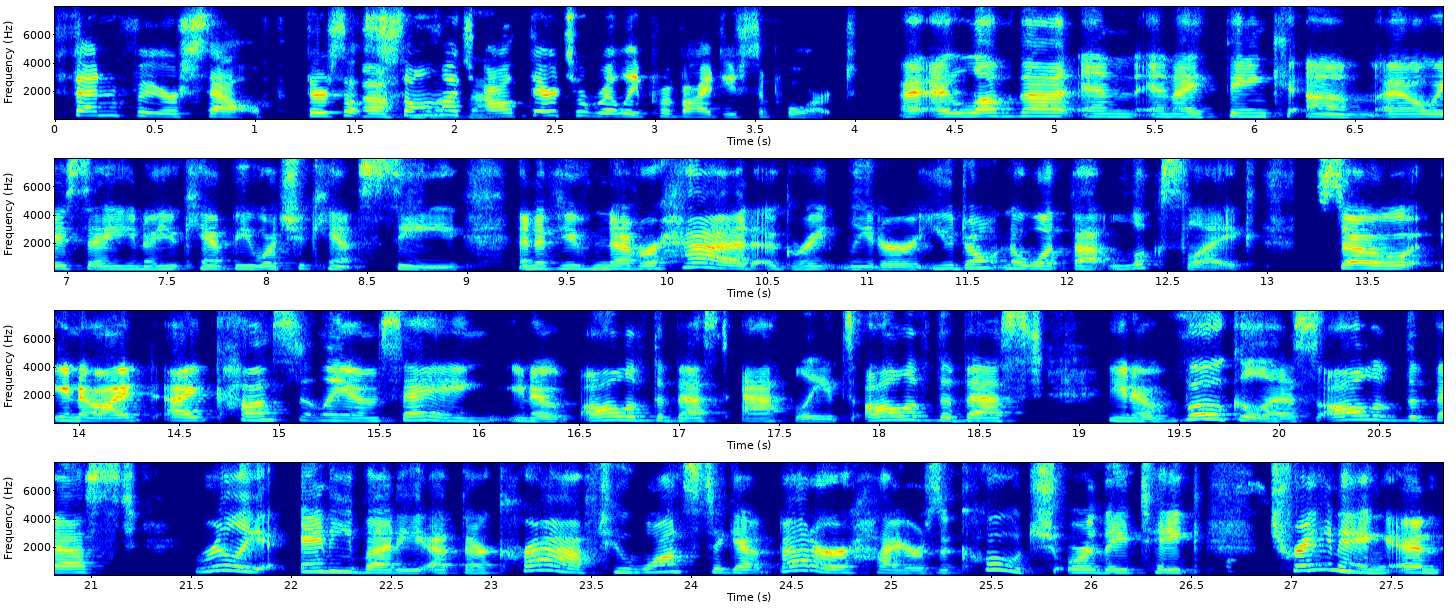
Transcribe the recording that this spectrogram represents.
fend for yourself. There's oh, so much that. out there to really provide you support. I, I, love that, and and I think um, I always say, you know, you can't be what you can't see. And if you've never had a great leader, you don't know what that looks like. So, you know, I I constantly am saying, you know, all of the best athletes, all of the best, you know, vocalists, all of the best really anybody at their craft who wants to get better hires a coach or they take training. And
